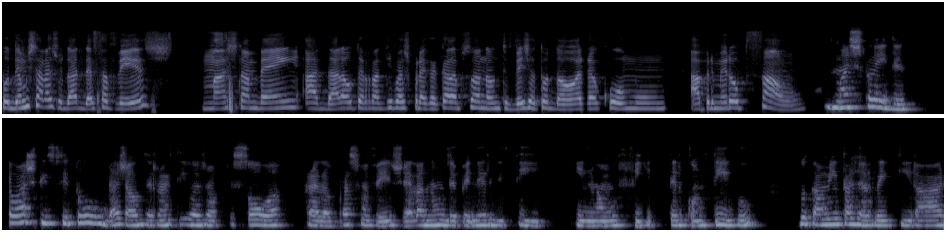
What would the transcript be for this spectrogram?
podemos estar a ajudar dessa vez, mas também a dar alternativas para que aquela pessoa não te veja toda hora como a primeira opção. Mas, Cleide, eu acho que se tu das alternativas à pessoa, para da próxima vez ela não depender de ti e não ter contigo, tu também estás a retirar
